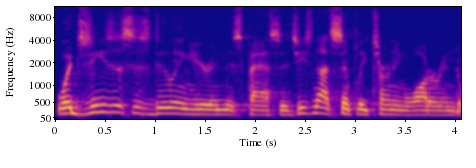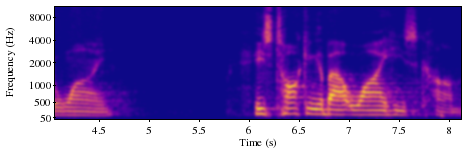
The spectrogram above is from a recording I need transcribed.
what Jesus is doing here in this passage, he's not simply turning water into wine. He's talking about why he's come.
